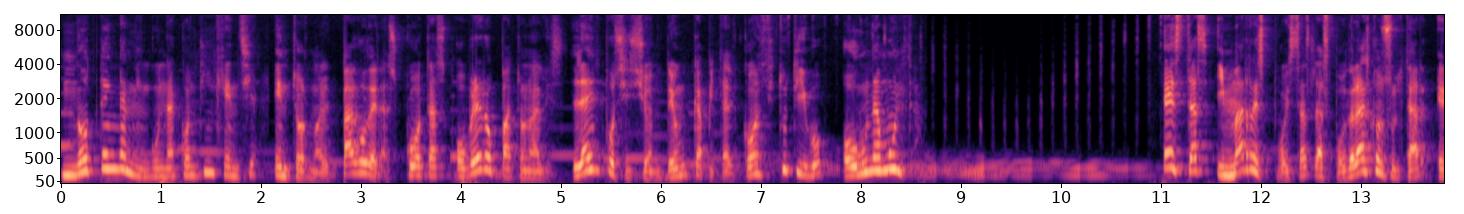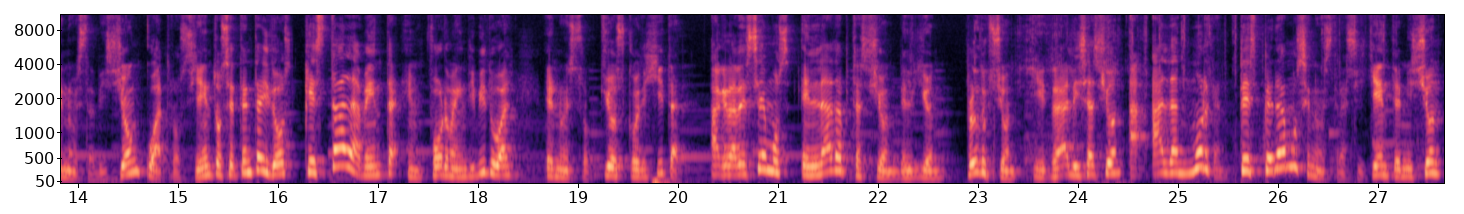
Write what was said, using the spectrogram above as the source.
no tengan ninguna contingencia en torno al pago de las cuotas obrero-patronales, la imposición de un capital constitutivo o una multa. Estas y más respuestas las podrás consultar en nuestra edición 472 que está a la venta en forma individual en nuestro kiosco digital. Agradecemos en la adaptación del guion, producción y realización a Alan Morgan. Te esperamos en nuestra siguiente emisión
